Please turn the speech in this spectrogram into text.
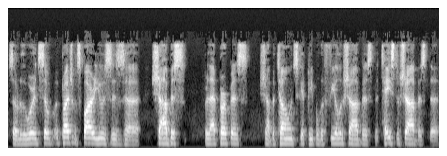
So, in other words, so Project Inspire uses uh, Shabbos for that purpose, Shabbatons to get people the feel of Shabbos, the taste of Shabbos, the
